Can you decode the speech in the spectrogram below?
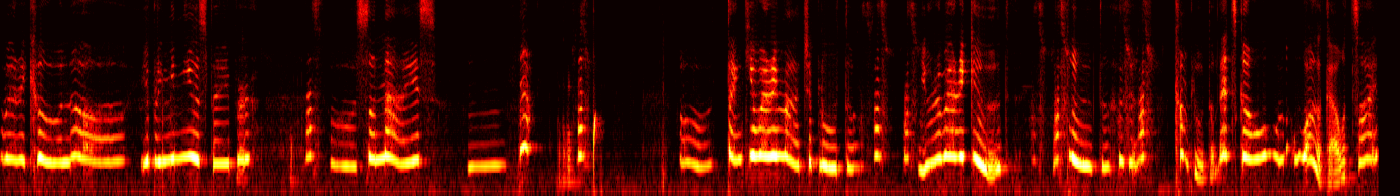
very cool. Oh, you bring me newspaper. Oh, so nice. Mm. Oh, thank you very much, Pluto. You're very good. Pluto. Come, Pluto, let's go walk outside.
